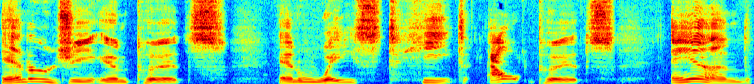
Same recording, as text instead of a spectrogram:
energy inputs, and waste heat outputs and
